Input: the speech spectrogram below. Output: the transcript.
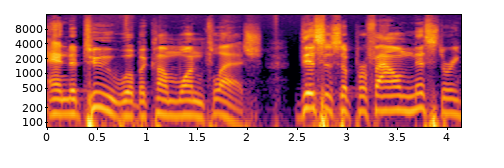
and the two will become one flesh. This is a profound mystery.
